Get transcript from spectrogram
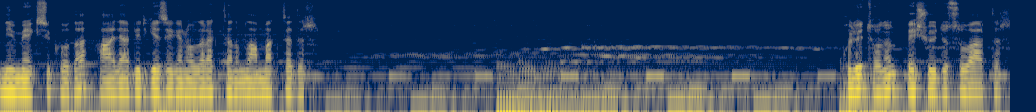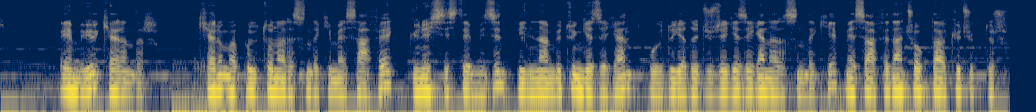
New Mexico'da hala bir gezegen olarak tanımlanmaktadır. Plüton'un 5 uydusu vardır. En büyüğü Charon'dır. Charon ve Plüton arasındaki mesafe, Güneş sistemimizin bilinen bütün gezegen, uydu ya da cüce gezegen arasındaki mesafeden çok daha küçüktür.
